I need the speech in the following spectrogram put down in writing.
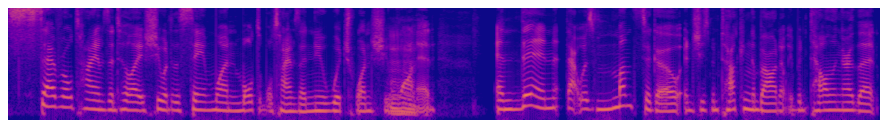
several times until I, she went to the same one multiple times. I knew which one she Mhm. wanted. And then that was months ago. And she's been talking about it. We've been telling her that,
